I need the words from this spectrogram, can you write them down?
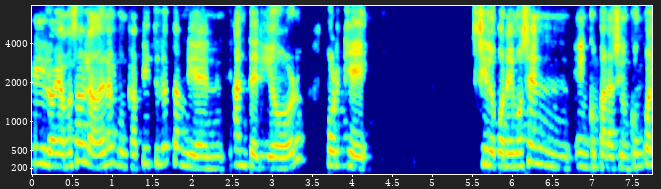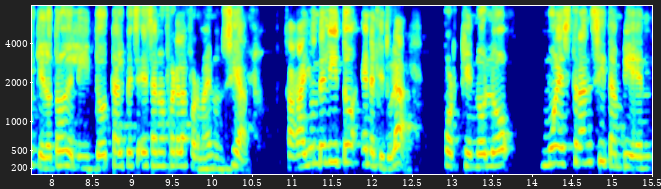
Sí, lo habíamos hablado en algún capítulo también anterior, porque si lo ponemos en, en comparación con cualquier otro delito, tal vez esa no fuera la forma de denunciarlo. O sea, hay un delito en el titular, porque no lo muestran si también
